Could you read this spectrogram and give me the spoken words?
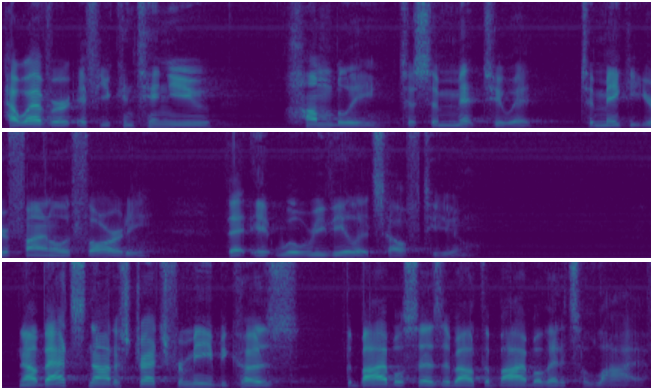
However, if you continue humbly to submit to it, to make it your final authority, that it will reveal itself to you. Now, that's not a stretch for me because the Bible says about the Bible that it's alive.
